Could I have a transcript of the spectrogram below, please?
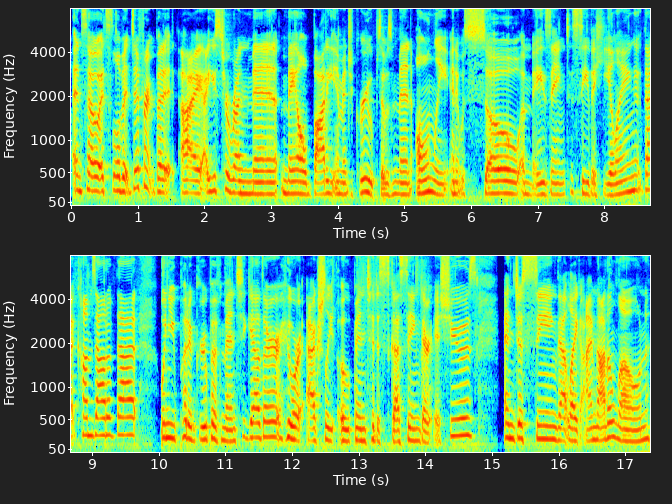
And so it's a little bit different, but I, I used to run men, male body image groups. It was men only. And it was so amazing to see the healing that comes out of that when you put a group of men together who are actually open to discussing their issues and just seeing that, like, I'm not alone.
